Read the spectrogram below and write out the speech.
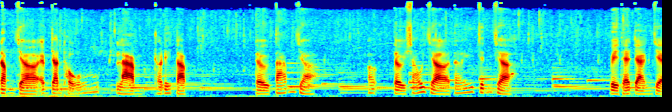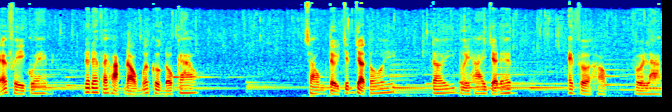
5 giờ em tranh thủ làm rồi đi tập. Từ 8 giờ ờ, Từ 6 giờ tới 9 giờ. Vì thể trạng dễ phì của em Nên em phải hoạt động ở cường độ cao. Xong từ 9 giờ tối tới 12 giờ đêm Em vừa học vừa làm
